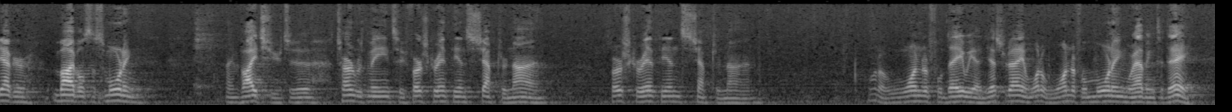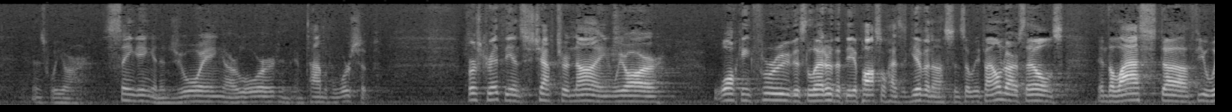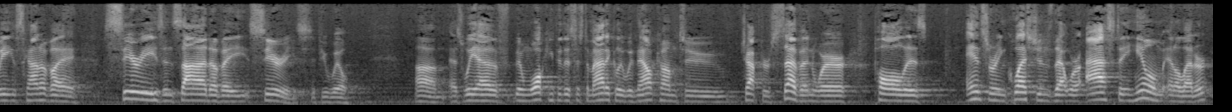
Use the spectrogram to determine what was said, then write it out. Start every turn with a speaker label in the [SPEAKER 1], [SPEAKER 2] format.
[SPEAKER 1] you have your Bibles this morning, I invite you to turn with me to 1 Corinthians chapter 9. 1 Corinthians chapter 9. What a wonderful day we had yesterday, and what a wonderful morning we're having today as we are singing and enjoying our Lord in, in time of worship. 1 Corinthians chapter 9, we are walking through this letter that the apostle has given us. And so we found ourselves in the last uh, few weeks kind of a series inside of a series, if you will. Um, as we have been walking through this systematically, we've now come to chapter 7, where Paul is answering questions that were asked to him in a letter.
